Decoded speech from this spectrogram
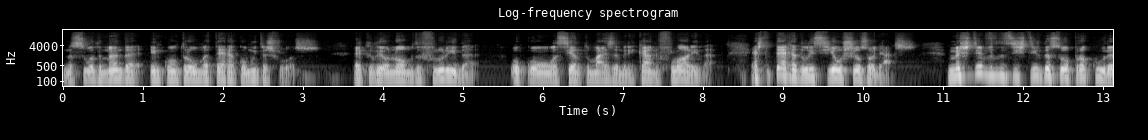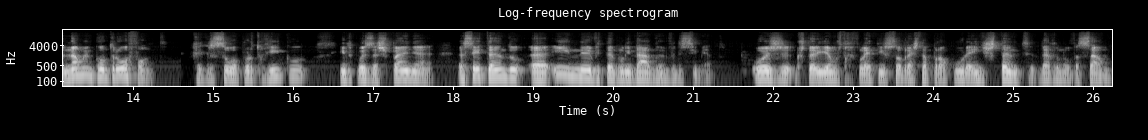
Na sua demanda, encontrou uma terra com muitas flores, a que deu o nome de Florida, ou com um acento mais americano, Flórida. Esta terra deliciou os seus olhares, mas teve de desistir da sua procura, não encontrou a fonte. Regressou a Porto Rico e depois a Espanha, aceitando a inevitabilidade do envelhecimento. Hoje gostaríamos de refletir sobre esta procura instante da renovação.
